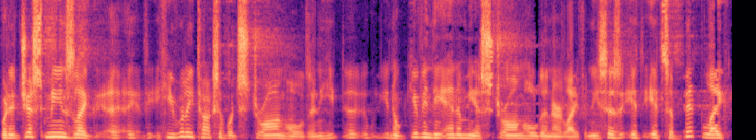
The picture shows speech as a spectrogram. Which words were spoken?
But it just means like uh, uh, he really talks about strongholds and he, uh, you know, giving the enemy a stronghold in our life. And he says it, it's a bit like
